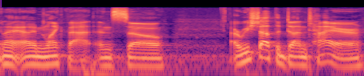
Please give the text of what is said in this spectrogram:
and I, I didn't like that. And so I reached out to Dunn Tire,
